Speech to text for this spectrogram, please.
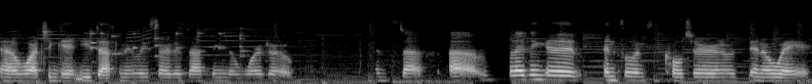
uh, watching it, you definitely started adapting the wardrobe and stuff. Um, but I think it influenced culture in a, in a way.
